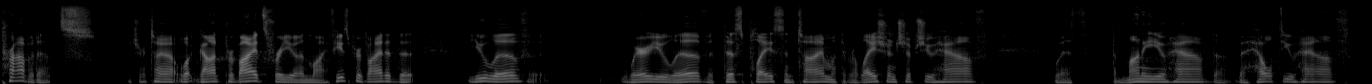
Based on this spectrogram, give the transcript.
providence, which we're talking about what God provides for you in life. He's provided that you live where you live at this place and time with the relationships you have, with the money you have, the, the health you have,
